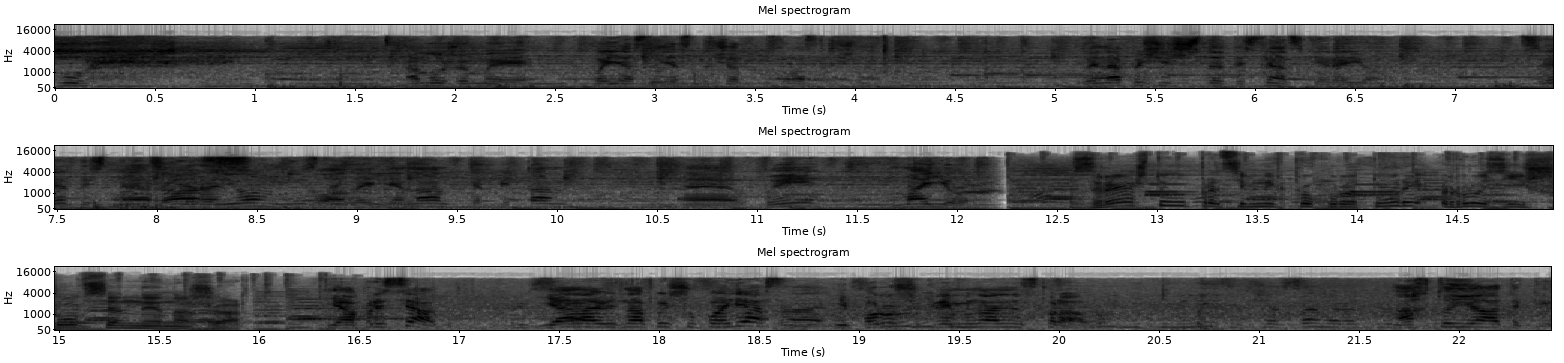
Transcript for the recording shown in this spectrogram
Фух. А може ми пояснення спочатку з вас почнемо? Ви напишіть, що це Деснянський район. Це Деснянський Раз, район, два, Київ. лейтенант, капітан, е, ви майор. Зрештою, працівник прокуратури розійшовся не на жарт. Я присяду. Я навіть напишу пояснення і порушу кримінальну справу. А хто я такий?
